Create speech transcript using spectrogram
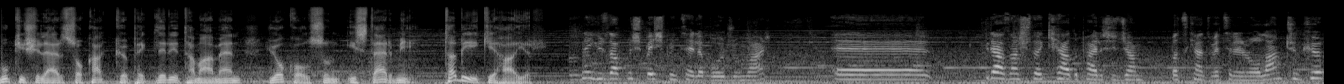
Bu kişiler sokak köpekleri tamamen yok olsun ister mi? Tabii ki hayır. Ne 165 bin TL borcum var. Ee, birazdan şurada kağıdı paylaşacağım Batı Kent Veterineri olan. Çünkü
